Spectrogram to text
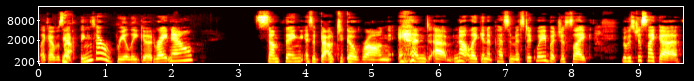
Like I was Yeah. like, things are really good right now. Something is about to go wrong. And um, not like in a pessimistic way, but just like, it was just like a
